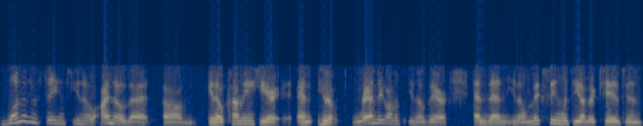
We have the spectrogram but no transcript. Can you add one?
one of the things you know I know that um you know coming here and you know landing on you know there and then you know mixing with the other kids and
